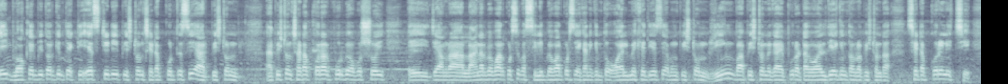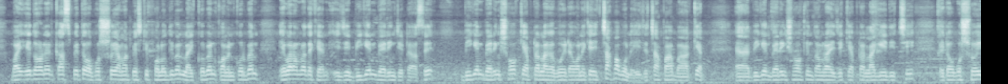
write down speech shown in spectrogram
এই ব্লকের ভিতর কিন্তু একটি এসটিডি পিস্টন সেট করতেছি আর পিস্টন পিস্টন সেট করার পূর্বে অবশ্যই এই যে আমরা লাইনার ব্যবহার করছি বা স্লিপ ব্যবহার করছি, এখানে কিন্তু অয়েল মেখে দিয়েছি এবং পিস্টন রিং বা পিস্টনের গায়ে পুরোটা অয়েল দিয়ে কিন্তু আমরা পিস্টনটা সেট করে নিচ্ছি। বা এ ধরনের কাজ পেতে অবশ্যই আমার পেজটি ফলো দিবেন লাইক করবেন কমেন্ট করবেন। এবার আমরা দেখেন, এই যে বিগেন ব্যারিং যেটা আছে বিগেন ব্যারিং সহ ক্যাপটা লাগাবো। এটা অনেকে চাপা বলে, এই যে চাপা বা ক্যাপ বিগেন ব্যারিং সহ কিন্তু আমরা এই যে ক্যাপটা লাগিয়ে দিচ্ছি। এটা অবশ্যই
